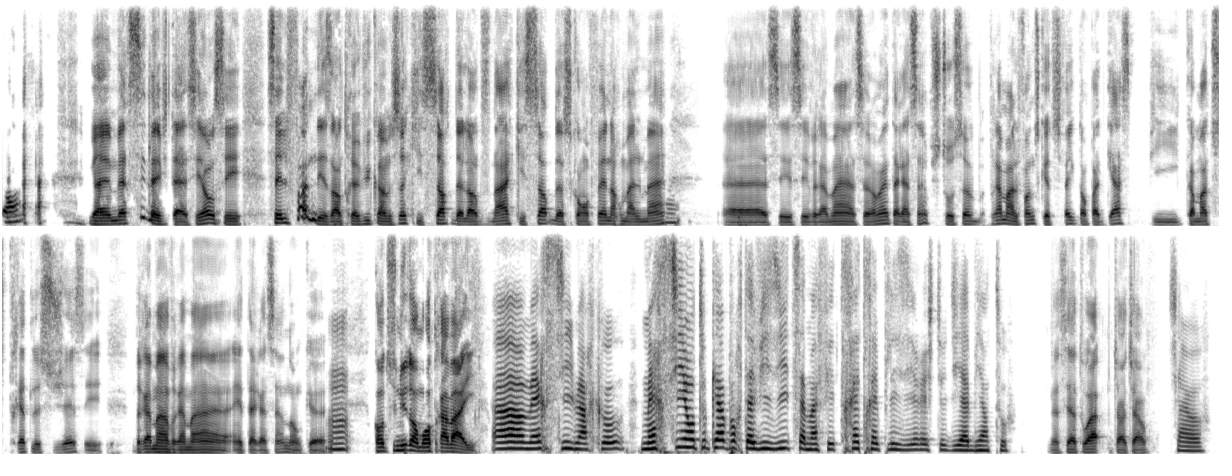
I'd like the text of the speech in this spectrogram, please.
temps. ben, merci de l'invitation. C'est, c'est le fun des entrevues comme ça qui sortent de l'ordinaire, qui sortent de ce qu'on fait normalement. c'est, c'est, vraiment, c'est vraiment intéressant. Puis je trouve ça vraiment le fun ce que tu fais avec ton podcast. Puis comment tu traites le sujet. C'est vraiment, vraiment intéressant. Donc, mmh. continue dans mon travail. Ah, merci, Marco. Merci en tout cas pour ta visite. Ça m'a fait très, très plaisir et je te dis à bientôt. Merci à toi. Ciao, ciao. Ciao.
